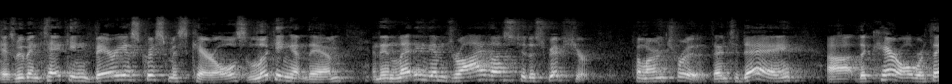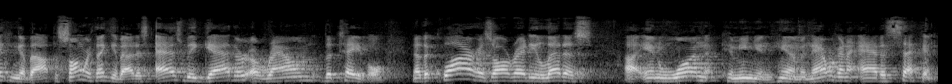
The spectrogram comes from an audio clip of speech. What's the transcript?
is we've been taking various Christmas carols, looking at them, and then letting them drive us to the Scripture to learn truth. And today, uh, the carol we're thinking about, the song we're thinking about, is As We Gather Around the Table. Now, the choir has already led us uh, in one communion hymn, and now we're going to add a second.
